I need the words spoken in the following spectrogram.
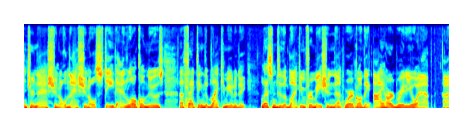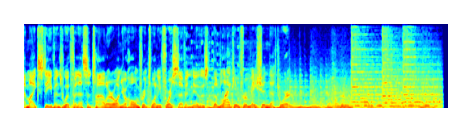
international, national, state, and local news affecting the black community. Listen to the Black Information Network on the iHeartRadio app. I'm Mike Stevens with Vanessa Tyler on your home for 24 7 news, the Black Information Network.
